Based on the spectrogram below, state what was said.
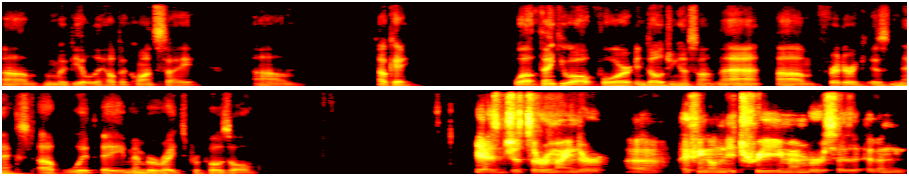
um, who might be able to help at Quansight. Um, okay. Well, thank you all for indulging us on that. Um, Frederick is next up with a member rights proposal. Yes, just a reminder. Uh, I think only three members haven't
